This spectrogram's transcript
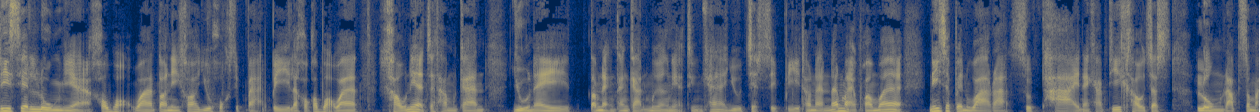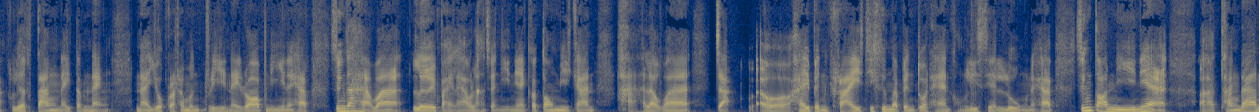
ลีเซียนลุงเนี่ยเขาบอกว่าตอนนี้เขาอายุ 68 ปี แล้วเขาก็บอกว่าเขาเนี่ยจะทำการอยู่ใน ตำแหน่งทางการเมืองเนี่ยถึงแค่อายุ 70 ปี เท่านั้นนั่นหมายความว่านี่จะเป็นวาระสุดท้ายนะครับที่เขาจะลงรับสมัครเลือกตั้งในตำแหน่งนายกรัฐมนตรีในรอบนี้นะครับ ซึ่งถ้าหากว่าเลยไปแล้วหลังจากนี้เนี่ยก็ต้องมีการหาแล้วว่าจะให้เป็นใครที่ขึ้นมาเป็นตัวแทนของลีเซียนลุงนะครับ ซึ่งตอนนี้เนี่ยทางด้าน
